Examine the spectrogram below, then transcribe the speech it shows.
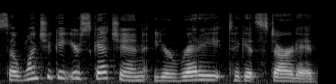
So once you get your sketch in, you're ready to get started.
